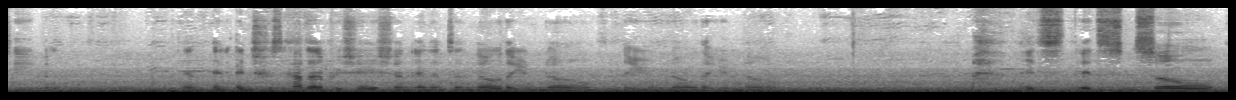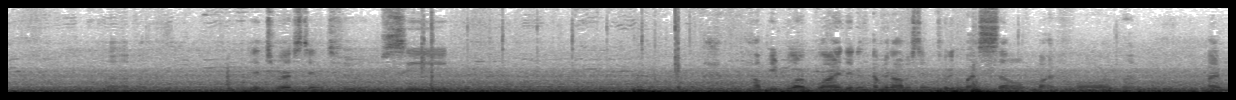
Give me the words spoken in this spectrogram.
deep and, and, and, and just have that appreciation and then to know that you know that you know that you know. It's it's so uh, interesting to see how people are blinded and I mean obviously including myself by far but I'm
